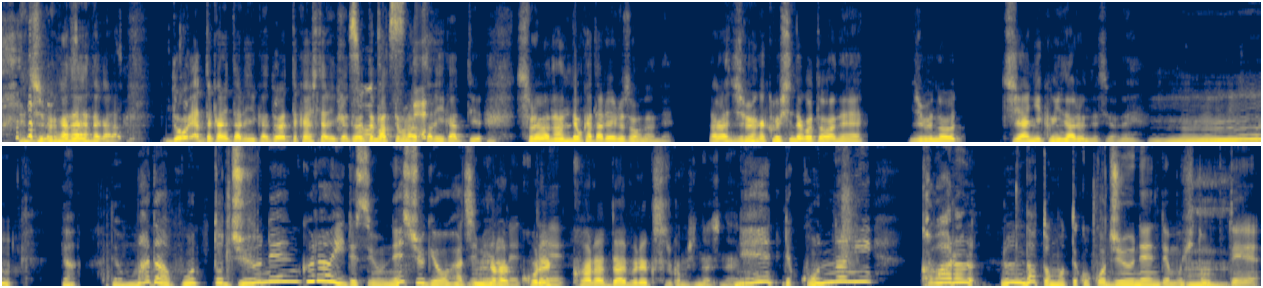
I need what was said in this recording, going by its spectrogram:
自分が悩んだから。どうやって借りたらいいか、どうやって返したらいいか、どうやって待ってもらったらいいかっていう、それは何でも語れるそうなんで。だから自分が苦しんだことはね、自分の血や肉になるんですよね。うーん。いや、でもまだほんと10年ぐらいですよね、修行を始めだからられて。これから大ブレイクするかもしれないですね。ねえ、で、こんなに変わるんだと思って、ここ10年でも人って。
